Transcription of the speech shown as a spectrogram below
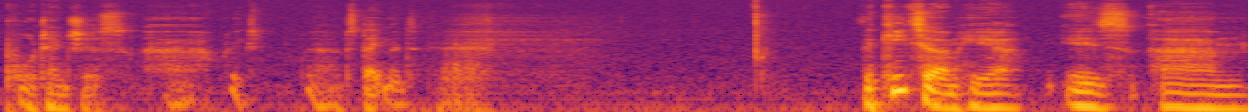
portentous uh, uh, statement. The key term here is um,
